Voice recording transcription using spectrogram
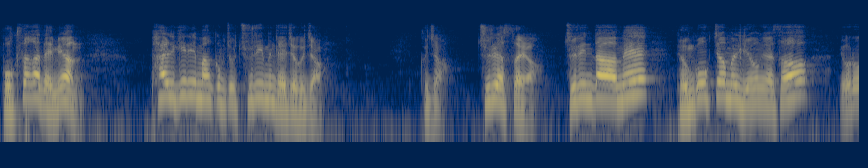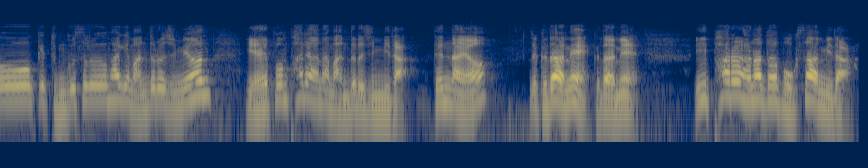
복사가 되면 팔 길이만큼 좀 줄이면 되죠. 그죠? 그죠? 줄였어요. 줄인 다음에 변곡점을 이용해서 이렇게 둥그스름하게 만들어주면 예쁜 팔이 하나 만들어집니다. 됐나요? 그 다음에, 그 다음에 이 팔을 하나 더 복사합니다.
